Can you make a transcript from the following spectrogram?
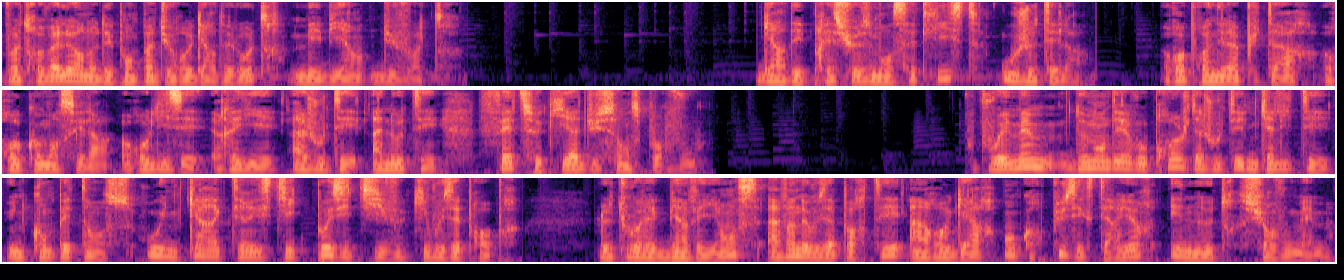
Votre valeur ne dépend pas du regard de l'autre, mais bien du vôtre. Gardez précieusement cette liste ou jetez-la. Reprenez-la plus tard, recommencez-la, relisez, rayez, ajoutez, annotez, faites ce qui a du sens pour vous. Vous pouvez même demander à vos proches d'ajouter une qualité, une compétence ou une caractéristique positive qui vous est propre. Le tout avec bienveillance afin de vous apporter un regard encore plus extérieur et neutre sur vous-même.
